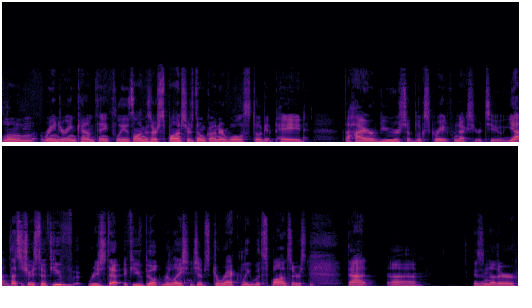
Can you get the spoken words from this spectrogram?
Loam Ranger income, thankfully. As long as our sponsors don't go under, we'll still get paid. The higher viewership looks great for next year too. Yeah, that's true. So if you've reached out, if you've built relationships directly with sponsors, that uh, is another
